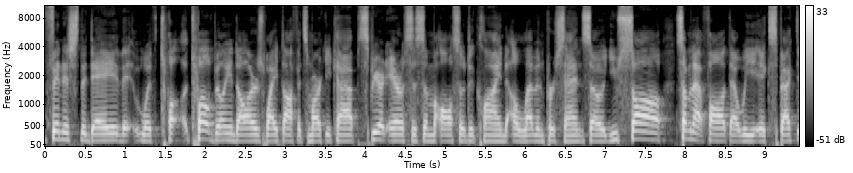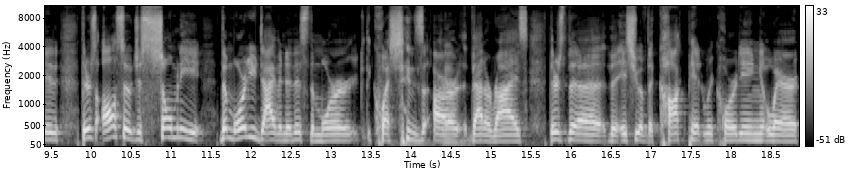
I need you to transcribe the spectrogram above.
finished the day with $12 billion wiped off its market cap. Spirit Aerosystem also declined 11%. So you saw some of that fallout that we expected. There's also just so many, the more you dive into this, the more questions are yeah. that arise. There's the, the issue of the cockpit recording where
